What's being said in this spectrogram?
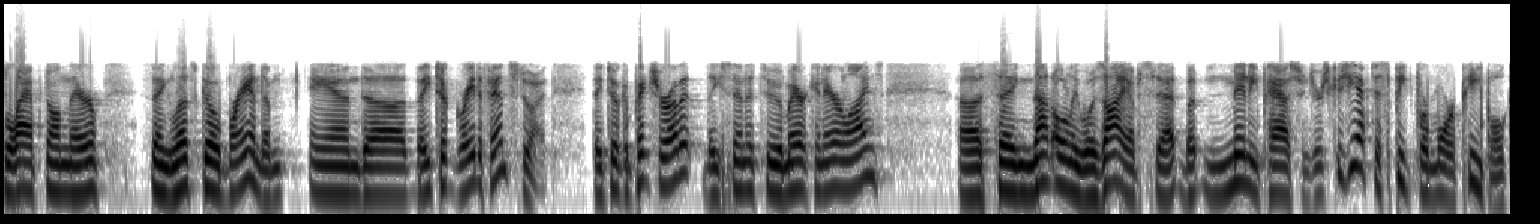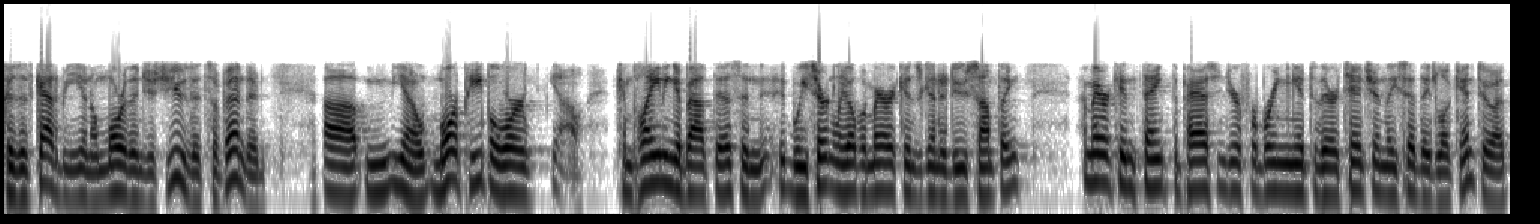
slapped on there saying "Let's go Brandon," and uh, they took great offense to it. They took a picture of it. They sent it to American Airlines, uh, saying not only was I upset, but many passengers, because you have to speak for more people, because it's got to be you know more than just you that's offended. Uh, you know, more people were you know complaining about this, and we certainly hope American's going to do something. American thanked the passenger for bringing it to their attention. They said they'd look into it.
